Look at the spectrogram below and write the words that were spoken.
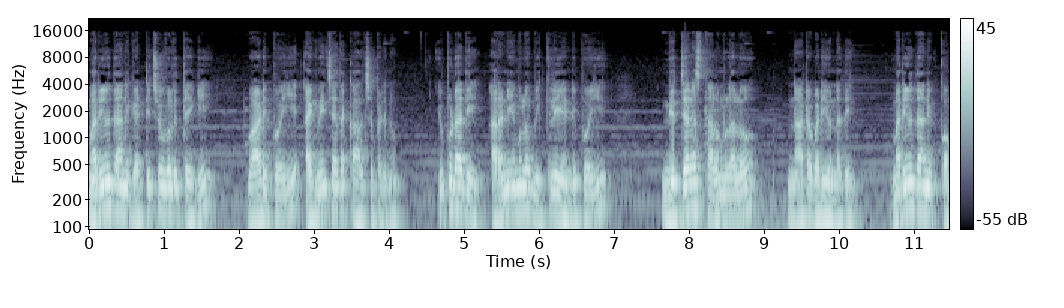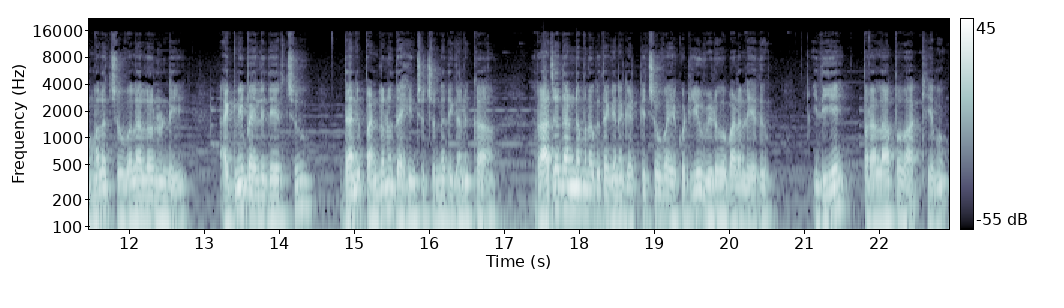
మరియు దాని గట్టి చువ్వలు తెగి వాడిపోయి అగ్నిచేత కాల్చబడెను. ఇప్పుడు అది అరణ్యములో మిక్కిలి ఎండిపోయి నిర్జల స్థలములలో నాటబడి ఉన్నది. మరియు దాని కొమ్మల చువ్వలలో నుండి అగ్ని బయలుదేర్చు దాని పండ్లను దహించుచున్నది గనుక రాజదండమునకు తగిన గట్టి చువ్వ ఒకటియు విడువబడలేదు. ఇదియే ప్రలాప వాక్యము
